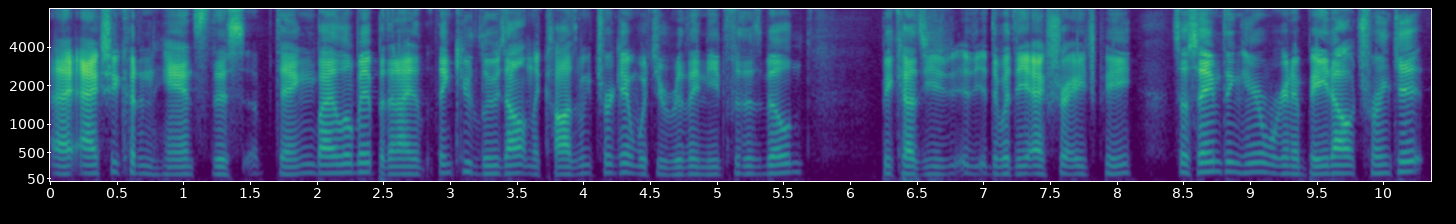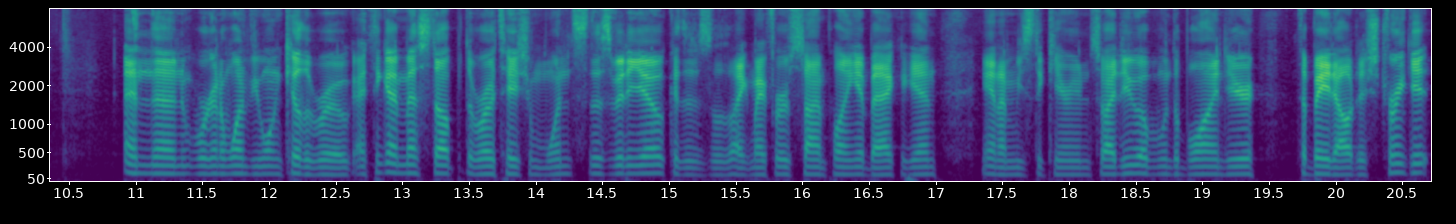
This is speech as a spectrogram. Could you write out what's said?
I actually could enhance this thing by a little bit, but then I think you lose out on the Cosmic Trinket, which you really need for this build because you with the extra HP. So same thing here. We're gonna bait out Trinket, and then we're gonna one v one kill the Rogue. I think I messed up the rotation once this video because this was like my first time playing it back again, and I'm used to Kyrian. So I do open with the blind here to bait out his Trinket.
